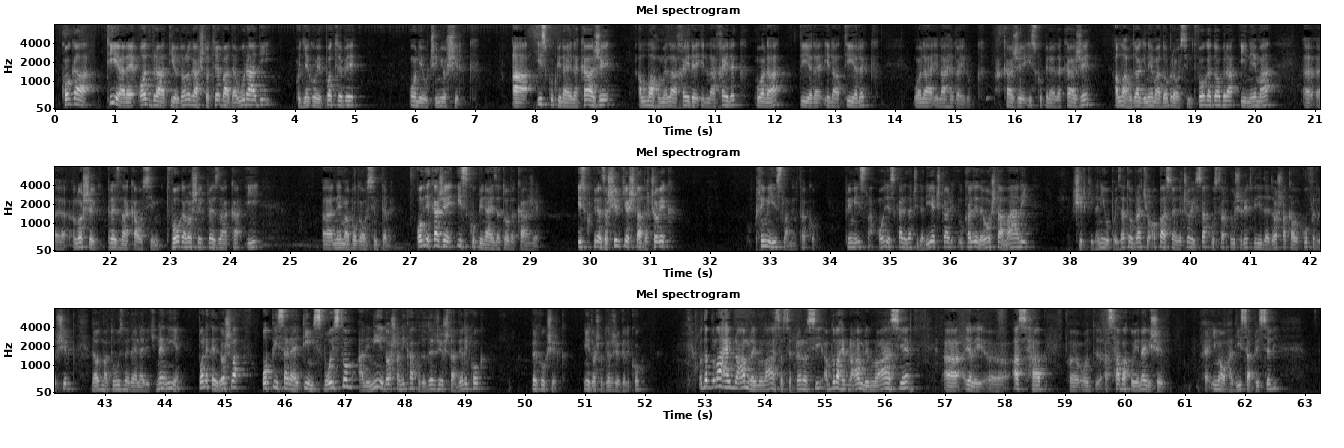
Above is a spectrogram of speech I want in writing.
koga tijare odvrati od onoga što treba da uradi od njegove potrebe, on je učinio širk. A iskupina je da kaže, Allahume la hajre illa hajrek, wala tijera ila tijerek, wala ilahe gajruk. A kaže, iskupina je da kaže, Allahu dragi, nema dobra osim tvoga dobra i nema uh, uh, lošeg preznaka osim tvoga lošeg preznaka i uh, nema Boga osim tebe. Ovdje kaže, iskupina je za to da kaže. Iskupina za širk je šta? Da čovjek primi islam, je tako? Primi islam. Ovdje se kaže, znači da riječ ukazuje da je ovo šta mali širki, da nije upoj. Zato, braćo, opasno je da čovjek svaku stvar koju šarijet vidi da je došla kao kufr ili širk, da odmah to uzme da je najveći. Ne, nije. Ponekad je došla, opisana je tim svojstvom, ali nije došla nikako do drže šta velikog, velikog širka. Nije došla do drže velikog. Od Abdullaha ibn Amra ibn Asa se prenosi, Abdullah ibn Amr ibn As je, a, jeli, a, ashab, a, od ashaba koji je najviše a, imao hadisa pri sebi,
